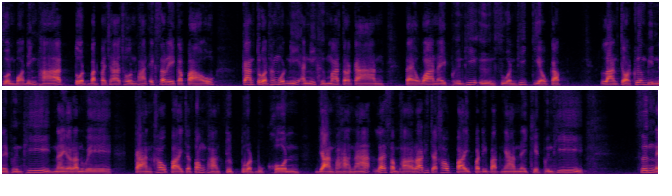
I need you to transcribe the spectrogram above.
ส่วนบอร์ดดิ้งพาสตรวจบัตรประชาชนผ่านเอ็กซเรย์กระเป๋า การตรวจทั้งหมดนี้อันนี้คือมาตรการ แต่ว่าในพื้นที่อื่นส่วนที่เกี่ยวกับลานจอดเครื่องบินในพื้นที่ในรันเวย์การเข้าไปจะต้องผ่านจุดตรวจบุคคล ยานพาหนะ และสัมภาระที่จะเข้าไปปฏิบัติงานในเขตพื้นที่ ซึ่งใน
